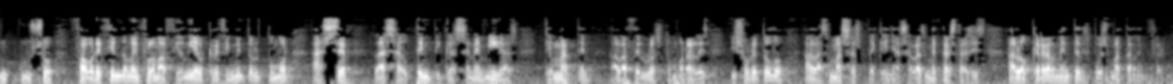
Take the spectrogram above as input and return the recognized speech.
incluso favoreciendo la inflamación y el crecimiento del tumor, a ser las auténticas enemigas que maten a las células tumorales y sobre todo a las masas pequeñas, a las metástasis, a lo que realmente después mata al enfermo.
